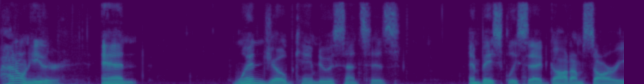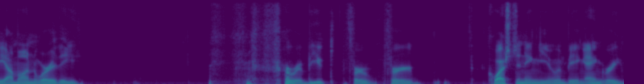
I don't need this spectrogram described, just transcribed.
I don't either. And when Job came to his senses and basically said, "God, I'm sorry. I'm unworthy for rebuke for for questioning you and being angry."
